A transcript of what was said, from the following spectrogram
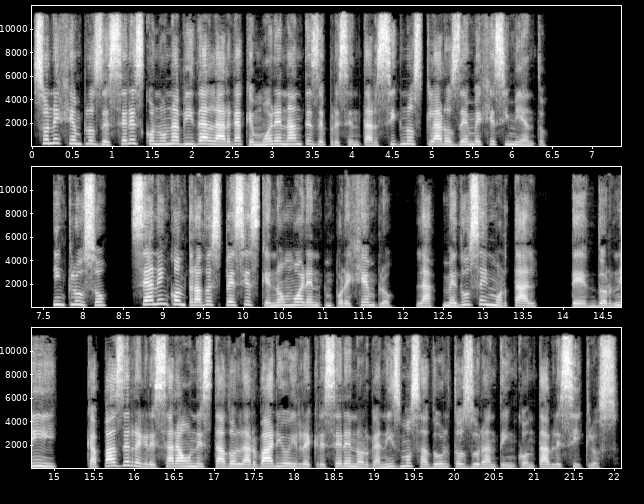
son ejemplos de seres con una vida larga que mueren antes de presentar signos claros de envejecimiento. Incluso, se han encontrado especies que no mueren, por ejemplo, la medusa inmortal, de Dornii, capaz de regresar a un estado larvario y recrecer en organismos adultos durante incontables ciclos.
